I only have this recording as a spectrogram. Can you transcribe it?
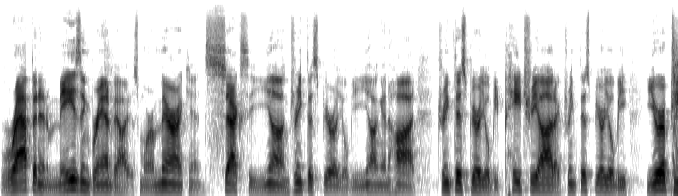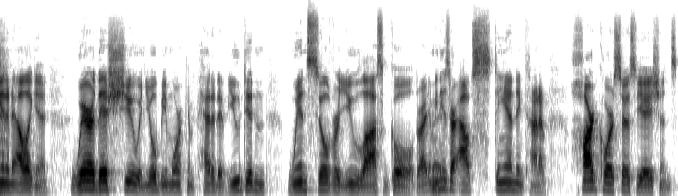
wrap it in amazing brand values, more American, sexy, young. Drink this beer, you'll be young and hot. Drink this beer, you'll be patriotic. Drink this beer, you'll be European and elegant. Wear this shoe, and you'll be more competitive. You didn't win silver, you lost gold, right? I mean, Right. these are outstanding kind of hardcore associations.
